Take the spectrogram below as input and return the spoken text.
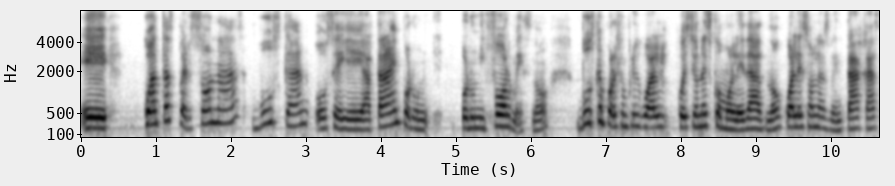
Eh, ¿Cuántas personas buscan o se atraen por, un, por uniformes, ¿no? Buscan, por ejemplo, igual cuestiones como la edad, ¿no? ¿Cuáles son las ventajas?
